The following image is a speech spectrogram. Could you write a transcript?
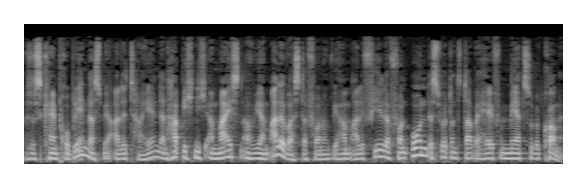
es ist kein Problem, dass wir alle teilen. Dann habe ich nicht am meisten, aber wir haben alle was davon und wir haben alle viel davon und es wird uns dabei helfen, mehr zu bekommen.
